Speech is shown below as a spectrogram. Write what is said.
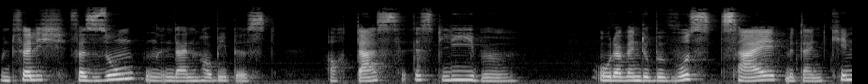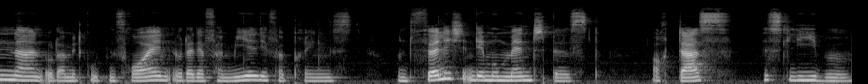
und völlig versunken in deinem Hobby bist, auch das ist Liebe. Oder wenn du bewusst Zeit mit deinen Kindern oder mit guten Freunden oder der Familie verbringst und völlig in dem Moment bist, auch das ist Liebe.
